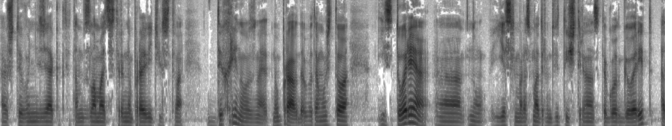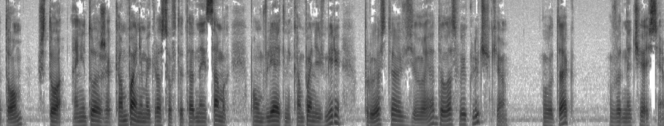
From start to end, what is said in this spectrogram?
а что его нельзя как-то там взломать со стороны правительства. Да хрен его знает, ну правда, потому что история, э, ну, если мы рассматриваем 2013 год, говорит о том, что они тоже, компания Microsoft, это одна из самых, по-моему, влиятельных компаний в мире, просто взяла и отдала свои ключики. Вот так, в одночасье.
